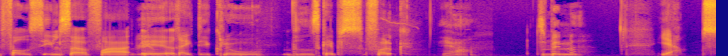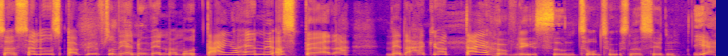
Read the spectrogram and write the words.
forudsigelser fra øh, rigtig kloge videnskabsfolk. Ja, spændende. Mm. Ja, så således opløftet vil jeg nu vende mig mod dig, Johanne, og spørge dig, hvad der har gjort dig håbløs siden 2017. Ja,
